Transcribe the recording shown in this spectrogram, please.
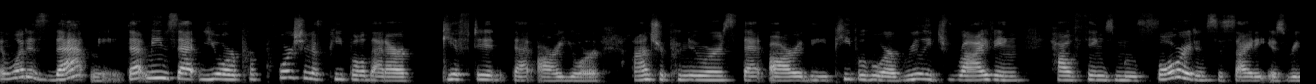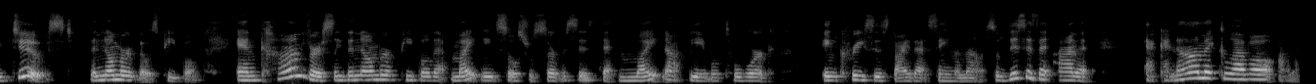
and what does that mean? That means that your proportion of people that are gifted, that are your entrepreneurs, that are the people who are really driving how things move forward in society is reduced, the number of those people. And conversely, the number of people that might need social services that might not be able to work increases by that same amount. So this is it on an economic level, on a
